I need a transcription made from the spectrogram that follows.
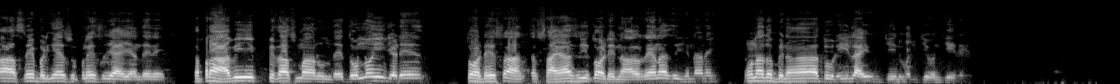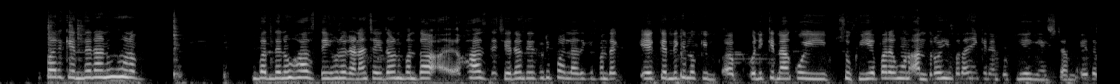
ਆਸਰੇ ਬੜੀਆਂ ਸੁਪਨੇ ਸਜਾਏ ਜਾਂਦੇ ਨੇ। ਤਾਂ ਭਰਾ ਵੀ ਪਿਤਾ ਸਮਾਨ ਹੁੰਦੇ ਦੋਨੋਂ ਹੀ ਜਿਹੜੇ ਤੁਹਾਡੇ ਸਾ- ਸਾਇਆ ਸੀ ਤੁਹਾਡੇ ਨਾਲ ਰਹਿਣਾ ਸੀ ਜਿਨ੍ਹਾਂ ਨੇ ਉਹਨਾਂ ਤੋਂ ਬਿਨਾਂ ਅਧੂਰੀ ਲਾਈਫ ਜੀਵਨ ਜੀਵਨ ਜੀ ਰਹੇ। ਪਰ ਕਹਿੰਦੇ ਨਾ ਨੂੰ ਹੁਣ ਬੰਦੇ ਨੂੰ ਹੱਸਦੇ ਹੁਣ ਰਹਿਣਾ ਚਾਹੀਦਾ ਹੁਣ ਬੰਦਾ ਹੱਸਦੇ ਚਿਹਰਿਆਂ ਤੇ ਥੋੜੀ ਪਤਾ ਲੱਗਦਾ ਕਿ ਬੰਦਾ ਇਹ ਕਹਿੰਦੇ ਕਿ ਲੋਕੀ ਅਹ, ਪਤਾ ਨੀ ਕਿੰਨਾ ਕੋਈ ਸੁਖੀ ਹੈ ਪਰ ਹੁਣ ਅੰਦਰੋਂ ਹੀ ਪਤਾ ਨਹੀਂ ਕਿੰਨੇ ਦੁਖੀ ਹੈਗੇ ਇਸ ਟਾਈਮ ਇਹ ਤੇ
